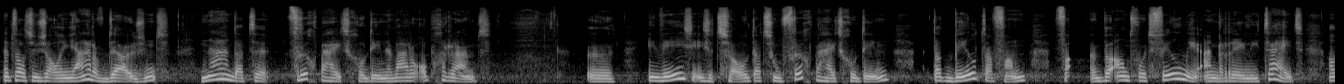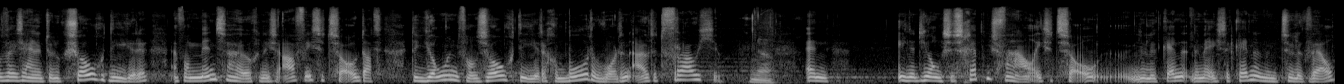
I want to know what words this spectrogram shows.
Dat was dus al een jaar of duizend nadat de vruchtbaarheidsgodinnen waren opgeruimd. Uh, in wezen is het zo dat zo'n vruchtbaarheidsgodin, dat beeld daarvan, va- beantwoordt veel meer aan de realiteit. Want wij zijn natuurlijk zoogdieren en van mensenheugenis af is het zo dat de jongen van zoogdieren geboren worden uit het vrouwtje. Ja. En in het jongste scheppingsverhaal is het zo, jullie kennen, de meesten kennen het natuurlijk wel,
